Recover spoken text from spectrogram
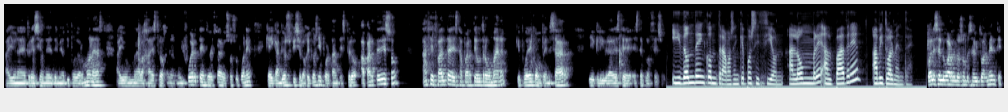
hay una depresión de determinado tipo de hormonas, hay una baja de estrógenos muy fuerte, entonces, claro, eso supone que hay cambios fisiológicos importantes, pero aparte de eso, hace falta esta parte otra humana que puede compensar y equilibrar este, este proceso. ¿Y dónde encontramos, en qué posición al hombre, al padre, habitualmente? ¿Cuál es el lugar de los hombres habitualmente?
